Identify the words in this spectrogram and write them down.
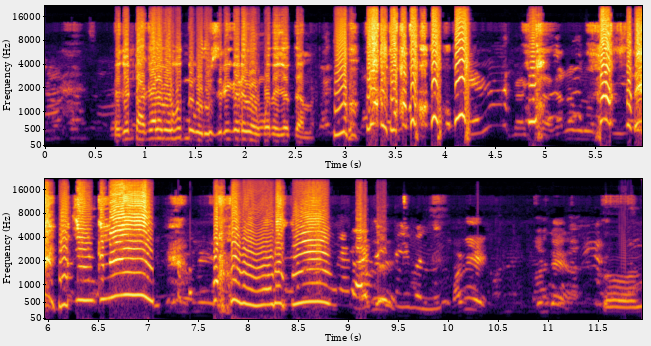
त्याच्यात टाकायला बघूच नको दुसरीकडे बघ मग त्याच्यात ही जिंकली! काय जिंकली दोन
